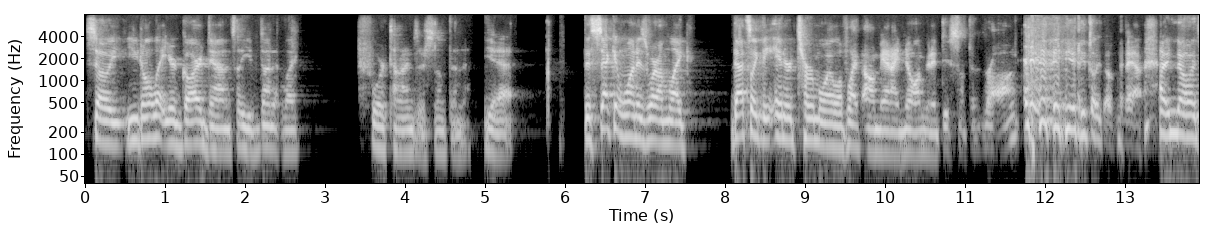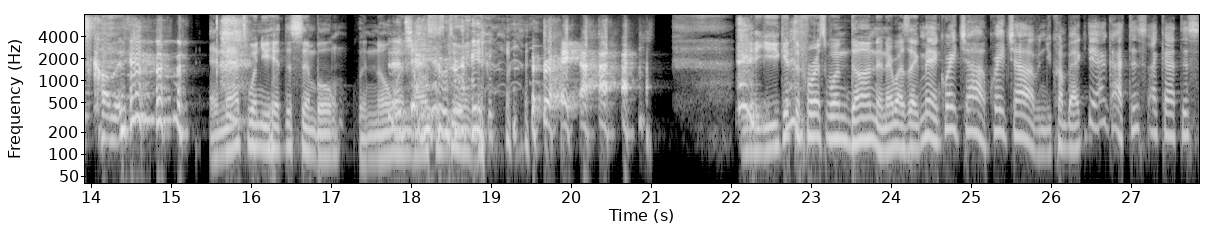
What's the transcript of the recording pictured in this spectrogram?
So you don't let your guard down until you've done it like four times or something. Yeah. The second one is where I'm like, that's like the inner turmoil of like, oh man, I know I'm gonna do something wrong. it's like, oh man, I know it's coming. and that's when you hit the cymbal when no one else is doing it. right. You, you get the first one done, and everybody's like, "Man, great job, great job!" And you come back, "Yeah, I got this, I got this."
